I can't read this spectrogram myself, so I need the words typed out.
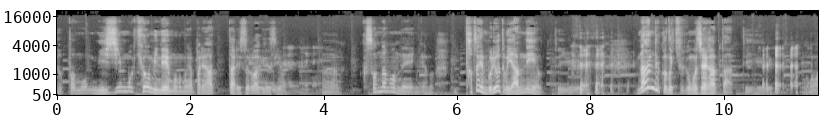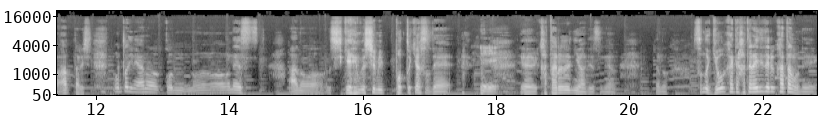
やっぱもう、みじんも興味ねえものもやっぱりあったりするわけですよ。うんそんなもんで、あの、たとえ無料でもやんねえよっていう。なんでこの企画持ち上がったっていうのもあったりして、本当にね、あの、このね、すあの、ゲーム趣味ポッドキャストで、えええー語るにはですね、あの、その業界で働いてる方もね、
